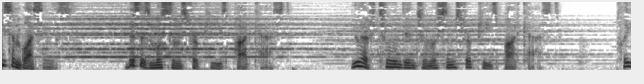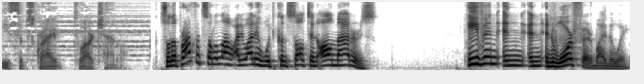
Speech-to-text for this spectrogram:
Peace and blessings. This is Muslims for Peace podcast. You have tuned into Muslims for Peace podcast. Please subscribe to our channel. So the Prophet ﷺ would consult in all matters. Even in, in, in warfare, by the way.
